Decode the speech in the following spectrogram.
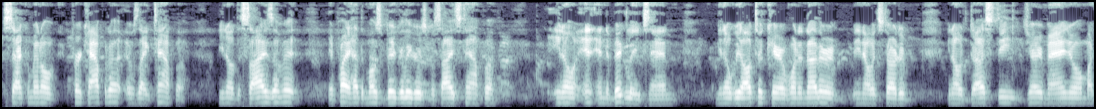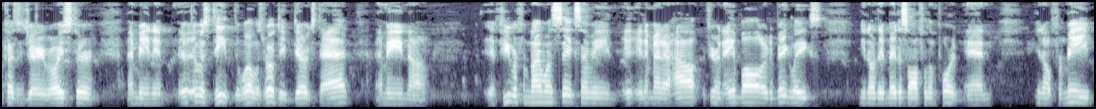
Sacramento per capita, it was like Tampa. You know, the size of it, it probably had the most bigger leaguers besides Tampa. You know, in, in the big leagues, and you know, we all took care of one another. You know, it started, you know, Dusty, Jerry Manuel, my cousin Jerry Royster. I mean, it, it, it was deep. The well was real deep. Derrek's dad. I mean, uh, if you were from 916, I mean, it, it, didn't matter how, if you're in A ball or the big leagues, you know, they made us all feel important. And, you know, for me,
